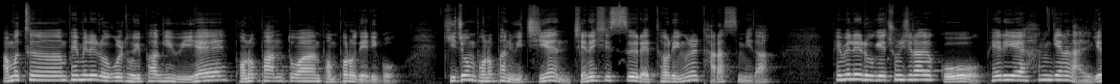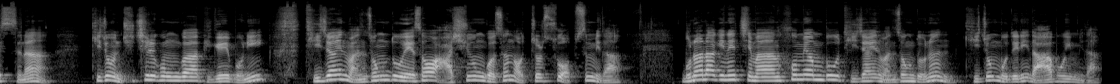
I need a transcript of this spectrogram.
아무튼 패밀리 룩을 도입하기 위해 번호판 또한 범퍼로 내리고 기존 번호판 위치엔 제네시스 레터링을 달았습니다. 패밀리 룩에 충실하였고 페리의 한계는 알겠으나 기존 G70과 비교해보니 디자인 완성도에서 아쉬운 것은 어쩔 수 없습니다. 무난하긴 했지만 후면부 디자인 완성도는 기존 모델이 나아 보입니다.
